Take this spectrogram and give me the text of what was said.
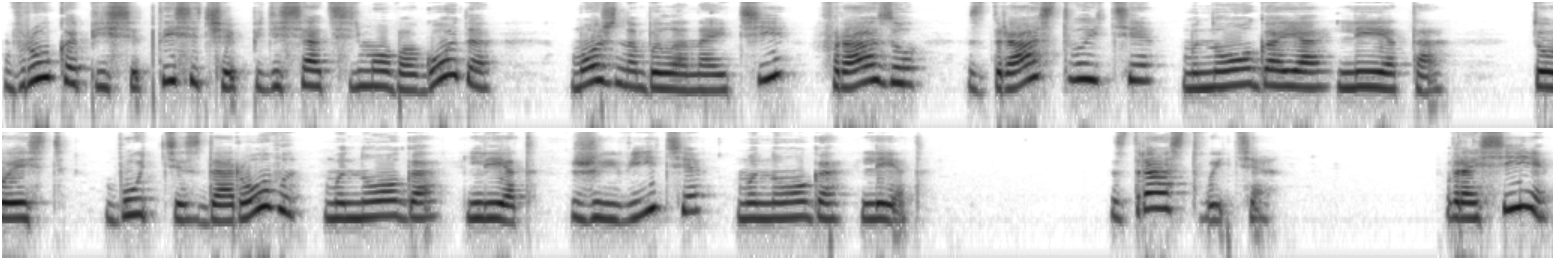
В рукописи 1057 года можно было найти фразу Здравствуйте, многое лето. То есть будьте здоровы много лет, живите много лет. Здравствуйте. В России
